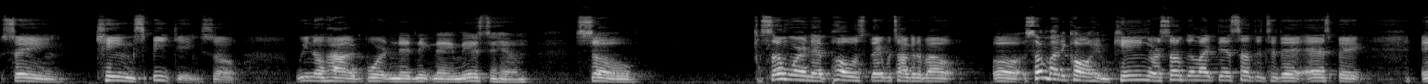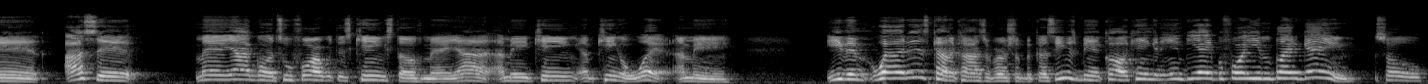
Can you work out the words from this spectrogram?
saying king speaking. So we know how important that nickname is to him. So somewhere in that post, they were talking about uh, somebody called him king or something like that, something to that aspect. And I said, man, y'all going too far with this king stuff, man. Y'all, I mean, king, uh, king of what? I mean, even, well, it is kind of controversial because he was being called king of the NBA before he even played a game. So,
